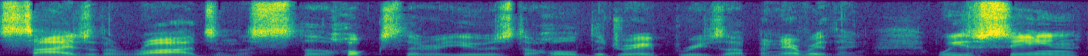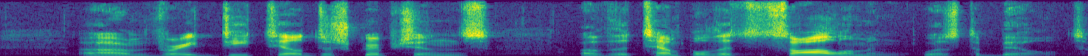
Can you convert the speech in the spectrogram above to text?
size of the rods and the, the, hooks that are used to hold the draperies up and everything. We've seen um, very detailed descriptions of the temple that Solomon was to build.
